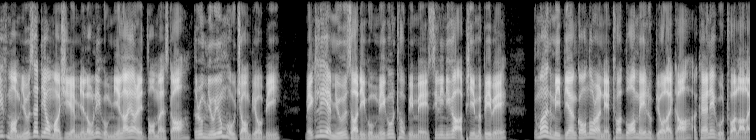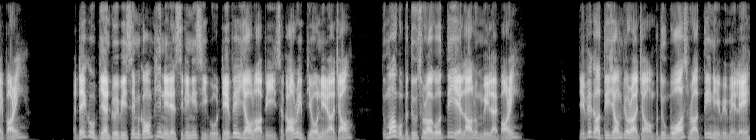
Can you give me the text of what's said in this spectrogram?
Eve မှာမျိုးဆက်တယောက်မှရှိတဲ့မျက်လုံးတွေကိုမြင်လာရတဲ့ Thomas ကသူတို့မျိုးရုံးမဟုတ်ကြောင်းပြောပြီးမိကလေးရဲ့မျိုးစားတွေကိုမေးခွန်းထုတ်ပေမဲ့စီလီနီကအပြေမပေးပဲသူမသမီးပြန်ကောင်းတော့တာနဲ့ထွက်သွားမယ်လို့ပြောလိုက်ကအခန်းထဲကိုထွက်လာလိုက်ပါတယ်။အတိတ်ကိုပြန်တွေးပြီးစိတ်မကောင်းဖြစ်နေတဲ့စီလီနီစီကိုဒေးဗစ်ရောက်လာပြီးစကားတွေပြောနေတာကြောင့်သူမကိုဘသူဆိုတာကိုသိရလားလို့မေးလိုက်ပါတယ်။ဒေးဗစ်ကတီးချောင်းပြောတာကြောင့်ဘသူဘွားဆိုတာသိနေပေမဲ့လည်း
